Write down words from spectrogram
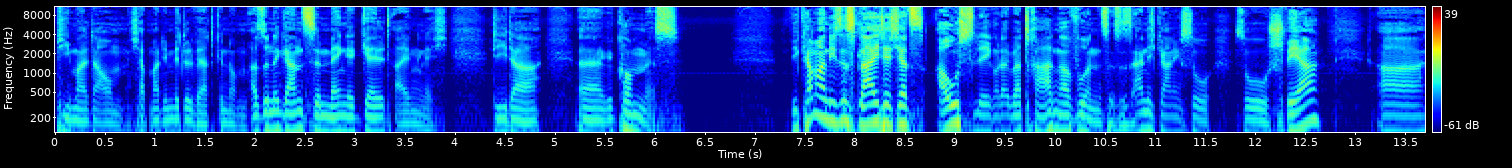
Pi mal Daumen. Ich habe mal den Mittelwert genommen. Also eine ganze Menge Geld eigentlich, die da äh, gekommen ist. Wie kann man dieses Gleichnis jetzt auslegen oder übertragen auf uns? Es ist eigentlich gar nicht so, so schwer. Äh,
